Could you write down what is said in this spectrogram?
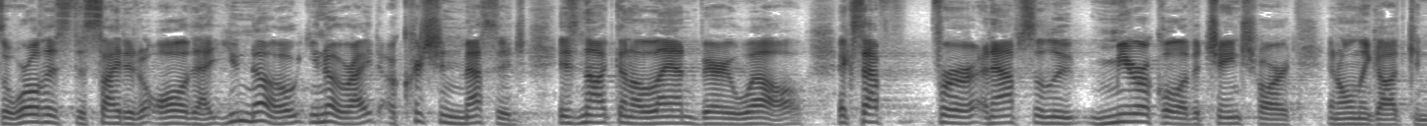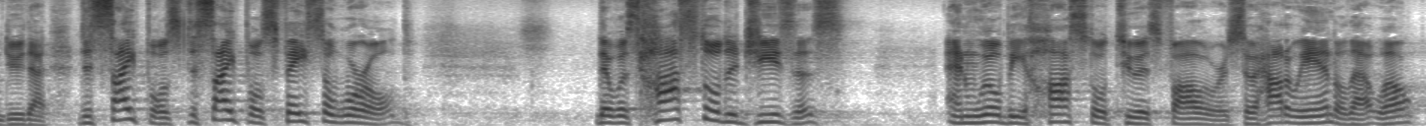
if the world has decided all of that, you know, you know, right? A Christian message is not going to land very well, except for an absolute miracle of a changed heart, and only God can do that. Disciples, disciples face a world that was hostile to Jesus and will be hostile to his followers. So, how do we handle that? Well,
